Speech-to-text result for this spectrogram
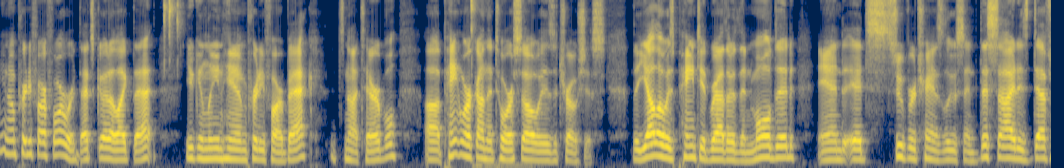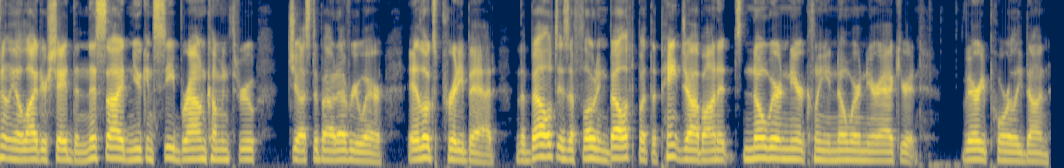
you know, pretty far forward. That's good. I like that. You can lean him pretty far back. It's not terrible. Uh, paintwork on the torso is atrocious. The yellow is painted rather than molded, and it's super translucent. This side is definitely a lighter shade than this side, and you can see brown coming through just about everywhere. It looks pretty bad. The belt is a floating belt, but the paint job on it's nowhere near clean, nowhere near accurate. Very poorly done.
